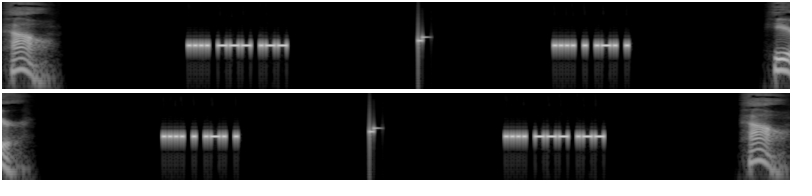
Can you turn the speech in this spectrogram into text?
How? Here. How?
